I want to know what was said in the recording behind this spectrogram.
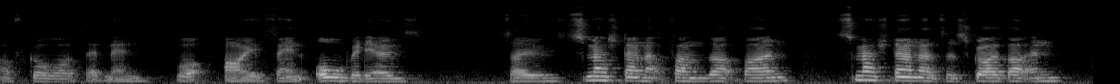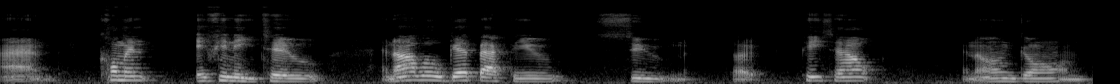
I forgot what I said then. What I say in all videos. So smash down that thumbs up button, smash down that subscribe button, and comment if you need to. And I will get back to you soon. So peace out, and I'm gone.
